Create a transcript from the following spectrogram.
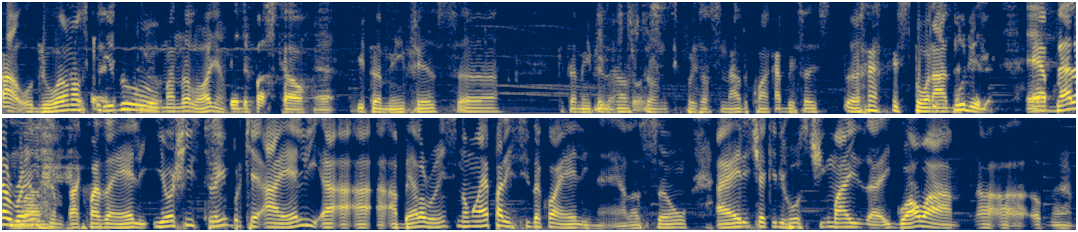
Ah, o Joel é o nosso é, querido Mandalorian. Pedro Pascal, é. Que também fez. Uh, que também fez Game of Thrones, que foi assassinado com a cabeça estourada. Explodida. É, é a Bella Ramsey, tá, que faz a Ellie. E eu achei estranho porque a Ellie, a, a, a Bella Ramsey não é parecida com a Ellie, né? Elas são... A Ellie tinha aquele rostinho mais uh, igual a... a, a, a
